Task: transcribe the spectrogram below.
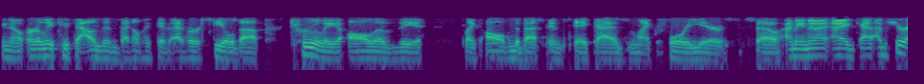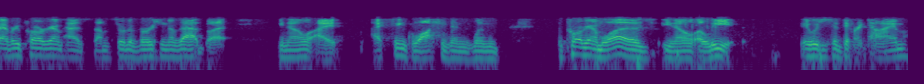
you know early 2000s, I don't think they've ever sealed up truly all of the like all of the best in-state guys in like four years. So I mean, I, I I'm sure every program has some sort of version of that, but you know, I I think Washington when the program was you know elite it was just a different time.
